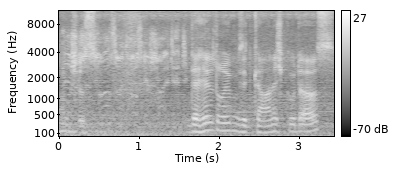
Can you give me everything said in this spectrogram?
Und tschüss. Der Hill drüben sieht gar nicht gut aus.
